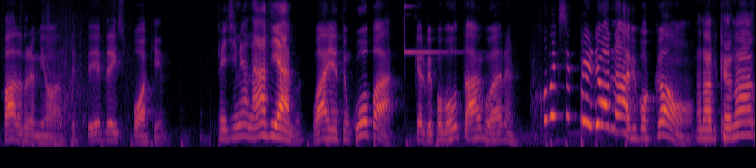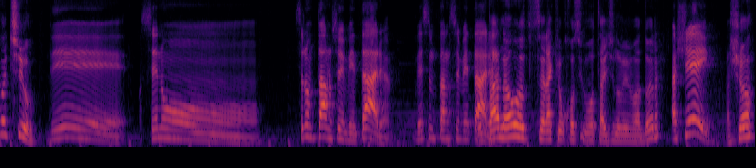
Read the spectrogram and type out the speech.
Fala pra mim, ó. TP Spock. Perdi minha nave, Iago. Uai, eu tenho culpa? Quero ver pra voltar agora. Como é que você perdeu a nave, Bocão? A nave caiu na água, tio. Vê. Você não. Você não tá no seu inventário? Vê se não tá no seu inventário. Tá não, será que eu consigo voltar de novo em voadora? Achei! Achou?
